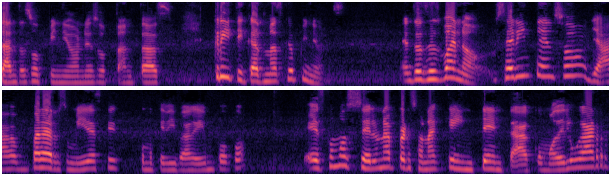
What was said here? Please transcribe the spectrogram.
tantas opiniones o tantas críticas más que opiniones. Entonces, bueno, ser intenso, ya para resumir, es que como que divagué un poco, es como ser una persona que intenta, como de lugar,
